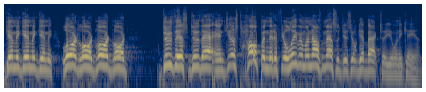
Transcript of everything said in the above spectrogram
Give me, give me, give me. Lord, Lord, Lord, Lord. Do this, do that, and just hoping that if you'll leave him enough messages, he'll get back to you when he can.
